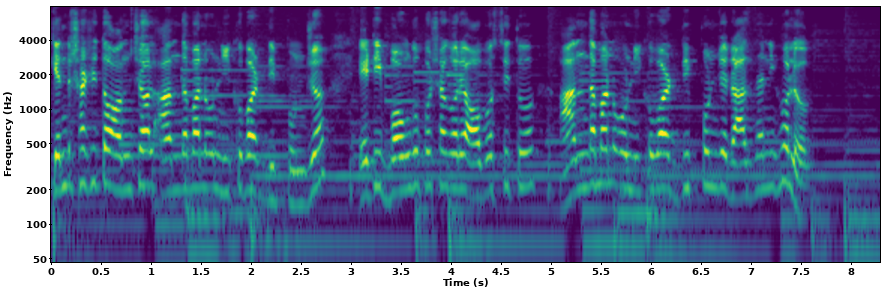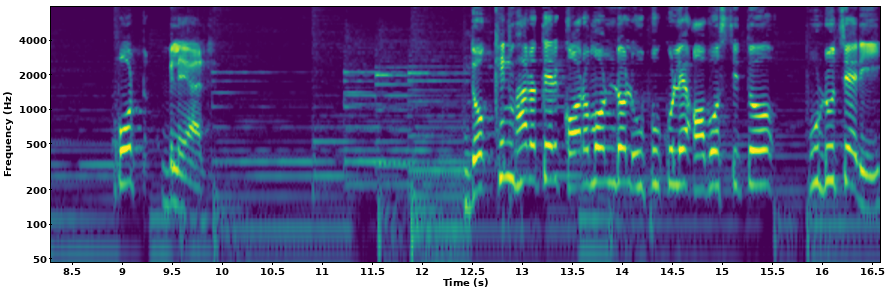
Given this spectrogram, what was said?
কেন্দ্রশাসিত অঞ্চল আন্দামান ও নিকোবর দ্বীপপুঞ্জ। এটি বঙ্গোপসাগরে অবস্থিত। আন্দামান ও নিকোবর দ্বীপপুঞ্জের রাজধানী হল পোর্ট ব্লেয়ার। দক্ষিণ ভারতের করমণ্ডল উপকূলে অবস্থিত পুডুচেরি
